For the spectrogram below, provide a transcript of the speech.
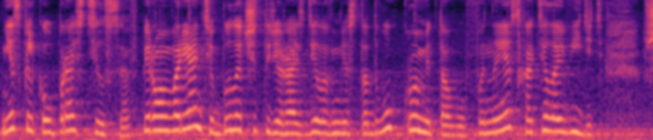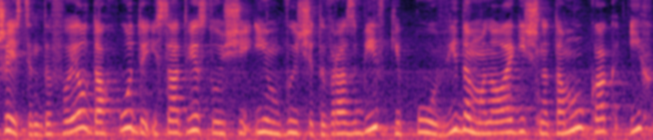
несколько упростился. В первом варианте было 4 раздела вместо двух. Кроме того, ФНС хотела видеть в 6 НДФЛ доходы и соответствующие им вычеты в разбивке по видам аналогично тому, как их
